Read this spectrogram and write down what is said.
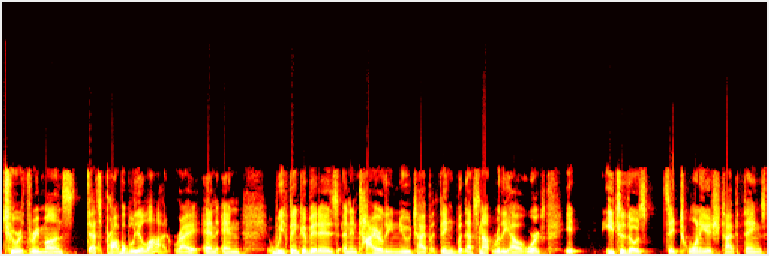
two or three months, that's probably a lot, right? And and we think of it as an entirely new type of thing, but that's not really how it works. It each of those say 20ish type things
